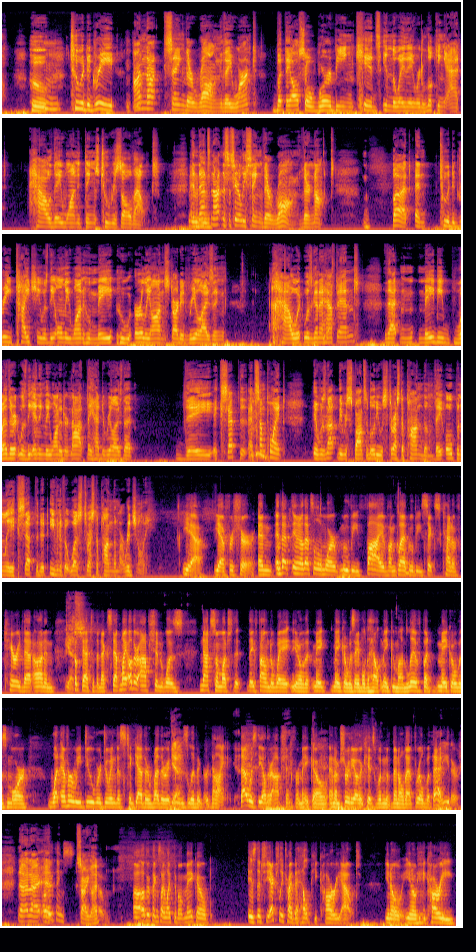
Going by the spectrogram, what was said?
who, mm-hmm. to a degree, I'm not saying they're wrong, they weren't, but they also were being kids in the way they were looking at how they wanted things to resolve out. And mm-hmm. that's not necessarily saying they're wrong, they're not. But, and to a degree, Taichi was the only one who made, who early on started realizing how it was going to have to end. That m- maybe whether it was the ending they wanted or not, they had to realize that they accepted at some point. It was not the responsibility was thrust upon them. They openly accepted it, even if it was thrust upon them originally. Yeah, yeah, for sure. And and that you know that's a little more movie five. I'm glad movie six kind of carried that on and Yes. took that to the next step. My other option was not so much that they found a way, you know, that make Mako was able to help Meicoomon live, but Mako was more whatever we do, we're doing this together, whether it Yeah. means living or dying. That was the other option for Mako, and I'm sure the other kids wouldn't have been all that thrilled with that either. No, and I, Other and- things sorry, go ahead. uh, other things I liked about Mako is that she actually tried to help Hikari out. You know, you know, Hikari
